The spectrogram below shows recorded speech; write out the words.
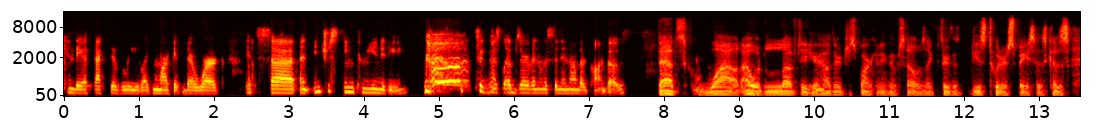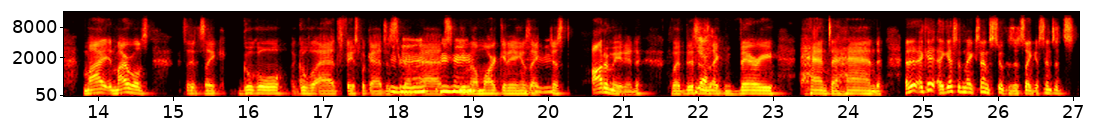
can they effectively like market their work. It's uh, an interesting community to just like, observe and listen in on their convos That's wild. I would love to hear Mhm. how they're just marketing themselves like through the, these Twitter spaces. Cause my in my world, it's, it's like Google, uh, Google ads, Facebook ads, Instagram Mhm, ads, mhm. email marketing is like Mhm. just automated. But this Yes. is like very hand to hand. And I guess, I guess it makes sense too, because it's like since it's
